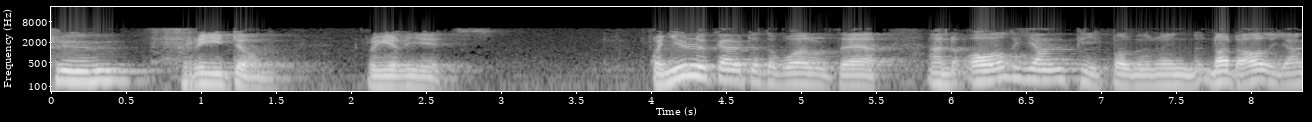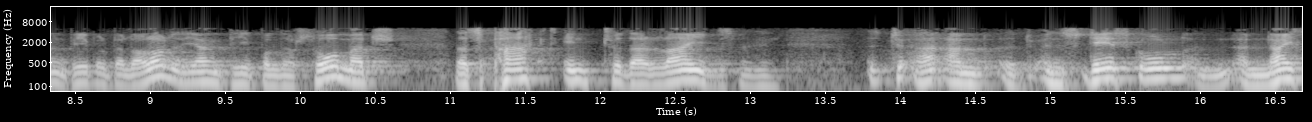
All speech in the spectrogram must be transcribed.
true freedom really is. When you look out at the world there, and all the young people, not all the young people, but a lot of the young people, there's so much that's packed into their lives. Uh, and, uh, in day school, and, and night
